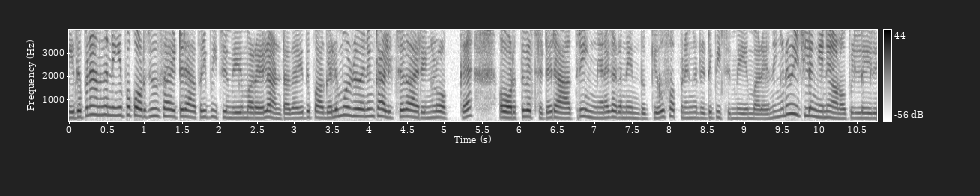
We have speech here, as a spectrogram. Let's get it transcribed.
ഏതപ്പനാണെന്നുണ്ടെങ്കിൽ ഇപ്പോൾ കുറച്ച് ദിവസമായിട്ട് രാത്രി പിച്ചുമ്പയും പറയലാണ് കേട്ടോ അതായത് പകൽ മുഴുവനും കളിച്ച കാര്യങ്ങളൊക്കെ ഓർത്ത് വെച്ചിട്ട് രാത്രി ഇങ്ങനെ കിടന്ന് എന്തൊക്കെയോ സ്വപ്നം കണ്ടിട്ട് പിച്ചുമ്പയും പറയാം. നിങ്ങളുടെ വീട്ടിൽ എങ്ങനെയാണോ പിള്ളേർ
